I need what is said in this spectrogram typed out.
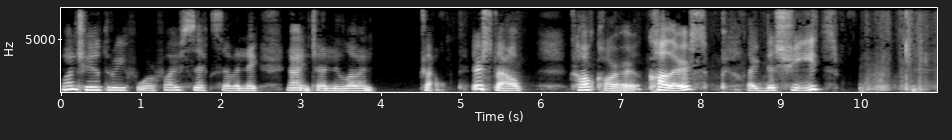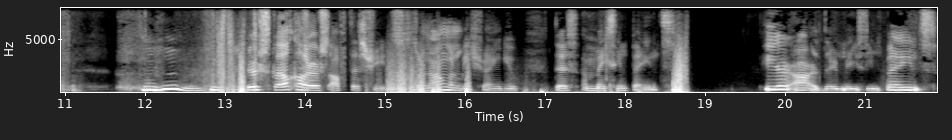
1, 2, 3, 4, 5, 6, 7, 8, 9, 10, 11, 12. There's 12. 12 color, colors, like the sheets. There's 12 colors of the sheets. So now I'm going to be showing you this amazing paints. Here are the amazing paints.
